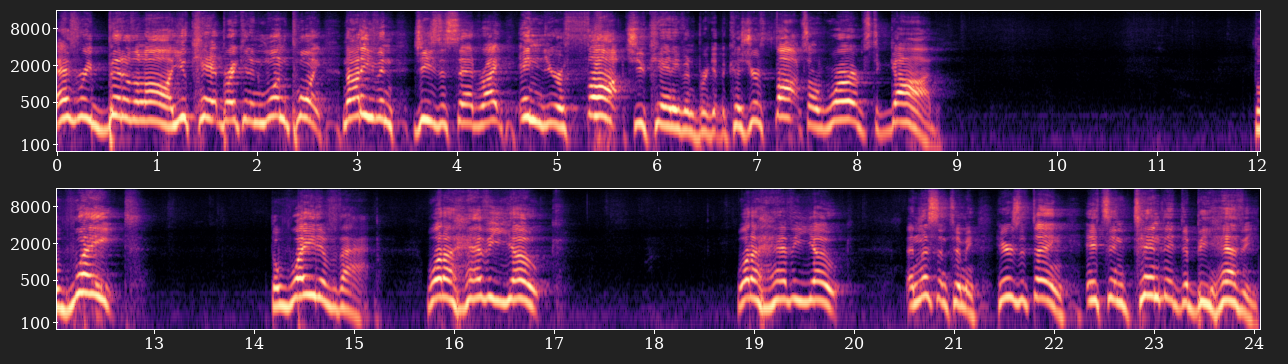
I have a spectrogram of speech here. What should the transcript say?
Every bit of the law, you can't break it in one point. Not even, Jesus said, right? In your thoughts, you can't even break it because your thoughts are words to God. The weight, the weight of that. What a heavy yoke. What a heavy yoke. And listen to me, here's the thing it's intended to be heavy.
